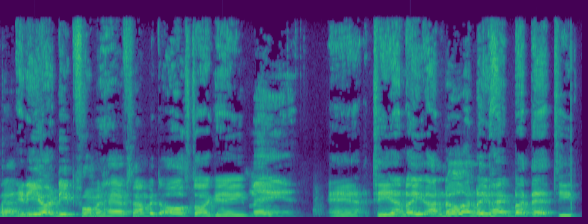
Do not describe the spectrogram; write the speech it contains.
NERD performing at halftime at the All Star game. man. And T, I know you, I know, I know you hyped about that. T,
